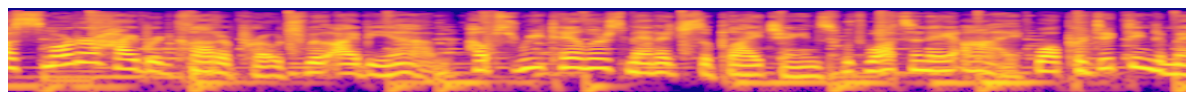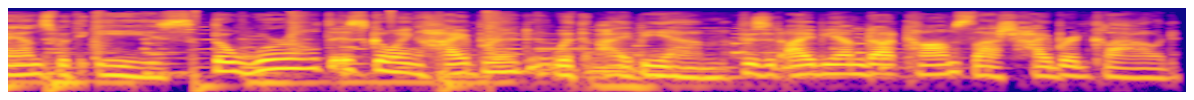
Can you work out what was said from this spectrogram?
A smarter hybrid cloud approach with IBM helps retailers manage supply chains with Watson AI while predicting demands with ease. The world is going hybrid with IBM. Visit IBM.com slash hybrid cloud.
